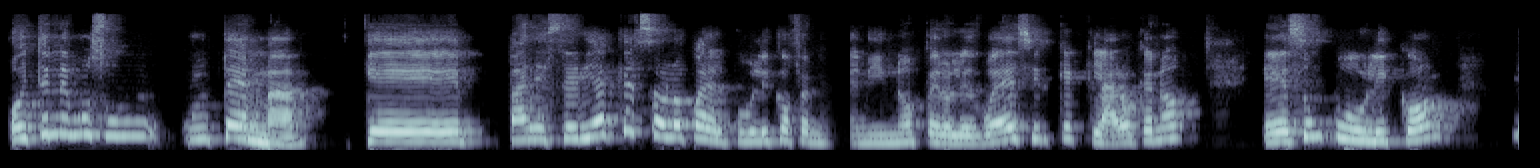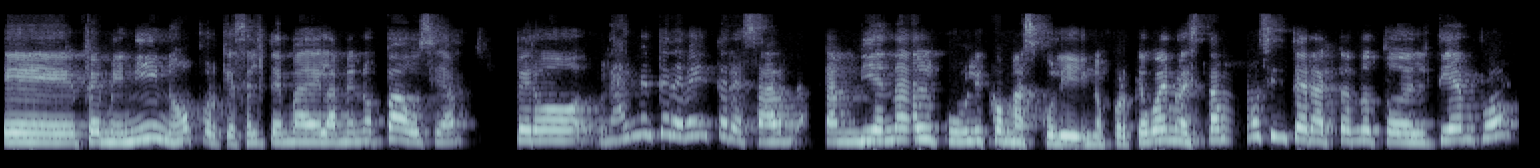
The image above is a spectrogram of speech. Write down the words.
Hoy tenemos un, un tema que parecería que es solo para el público femenino, pero les voy a decir que claro que no. Es un público eh, femenino, porque es el tema de la menopausia, pero realmente debe interesar también al público masculino, porque bueno, estamos interactuando todo el tiempo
